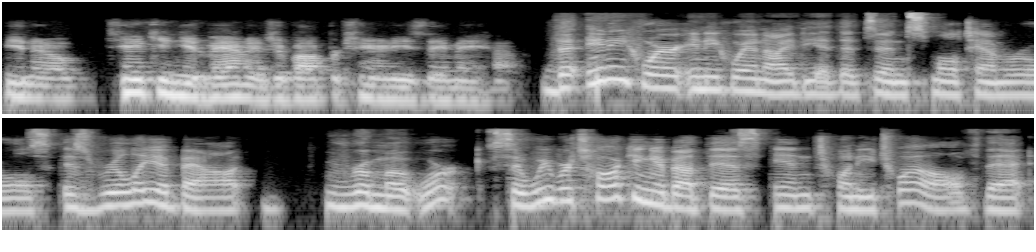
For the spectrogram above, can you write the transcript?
you know, taking advantage of opportunities they may have. The anywhere, anywhen idea that's in small town rules is really about remote work. So we were talking about this in 2012 that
